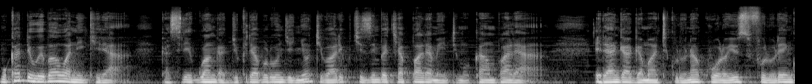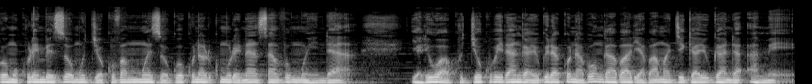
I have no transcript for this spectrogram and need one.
Mukadde we baawanikira kasiri eggwanga ajjukira bulungi nnyo nti baali ku kizimbe kya paalamenti mu kampala. Era ng'agamba nti ku lunaku olwo yusufu lule ng'omukulembeze omujja okuva mu mwezi ogwokuna 1979 yali waakujja okubeera ng'ayogerako nabo ng'abaali ab'amagye ga uganda army.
